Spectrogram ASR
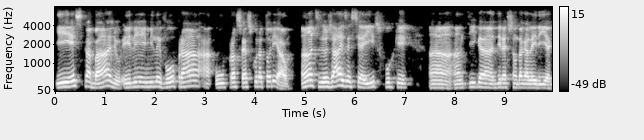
e esse trabalho, ele me levou para o processo curatorial. Antes eu já exercia isso porque a, a antiga direção da galeria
